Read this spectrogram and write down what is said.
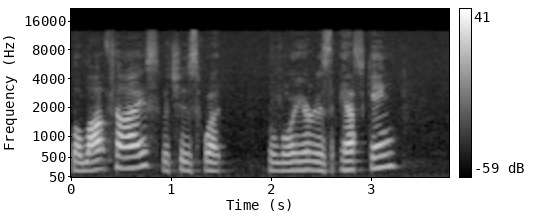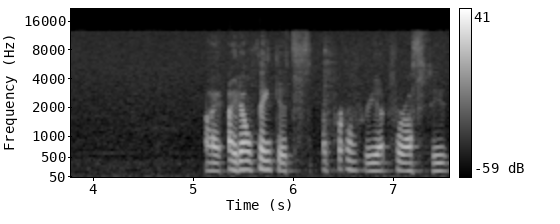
the lot size, which is what the lawyer is asking, I, I don't think it's appropriate for us to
